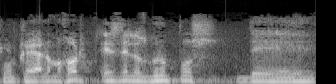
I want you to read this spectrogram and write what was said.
Porque a lo mejor es de los grupos de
